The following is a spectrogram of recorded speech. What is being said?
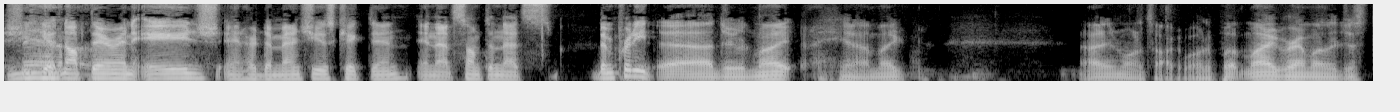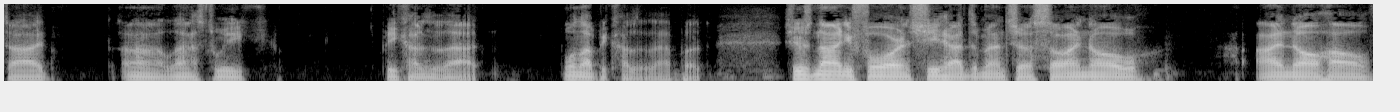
she's Man, getting up there in age and her dementia is kicked in, and that's something that's been pretty. Yeah, dude. My yeah, my. I didn't want to talk about it, but my grandmother just died uh, last week because of that. Well, not because of that, but she was 94 and she had dementia, so I know, I know how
